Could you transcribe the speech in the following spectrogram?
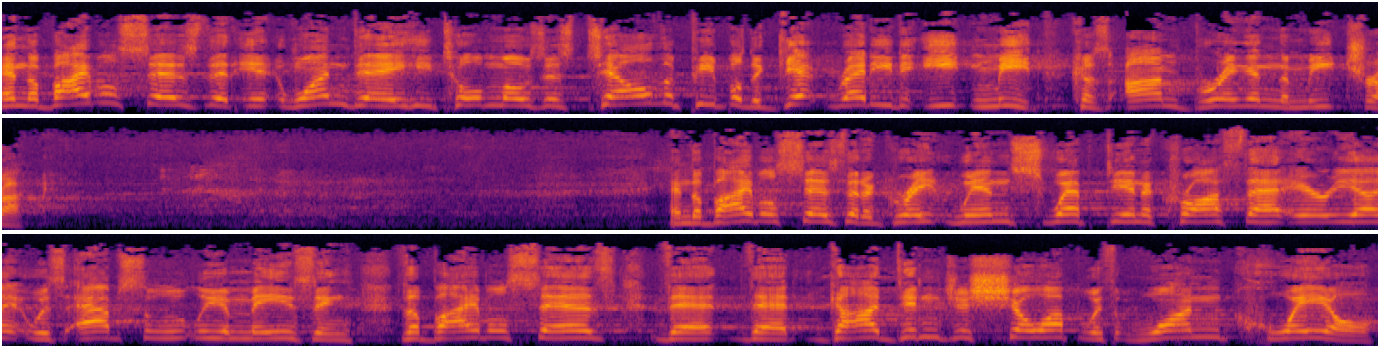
And the Bible says that it, one day He told Moses, Tell the people to get ready to eat meat, because I'm bringing the meat truck. And the Bible says that a great wind swept in across that area. It was absolutely amazing. The Bible says that, that God didn't just show up with one quail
